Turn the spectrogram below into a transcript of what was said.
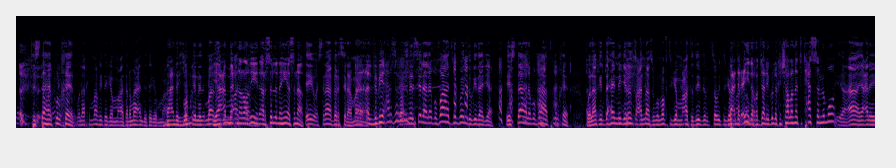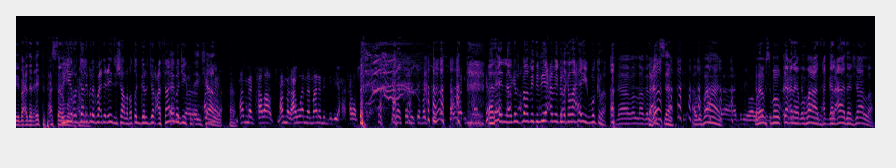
تستاهل كل خير ولكن ما في تجمعات. أنا ما عندي تجمعات. ما عندك جمع... ممكن ما يا عم إحنا. راضيين أرسل لنا هي سناب. أيوه سناب أرسلها ما. الذبيحه ارسلها نرسلها لأبو فهد في الفندق إذا جاء. يستاهل أبو فهد كل خير. ولكن دحين نجي ننصح الناس نقول ما في تجمعات تجي بتسوي تجمعات؟ بعد العيد الرجال يقول لك إن شاء الله إنها تتحسن الأمور. آه يعني بعد العيد تتحسن يجي الرجال. يقول لك بعد العيد إن شاء الله بطق الجرعة الثانية بجيكم. إن شاء الله. آه. محمد خلاص محمد عونا ما نبي ذبيحه خلاص. الحين لا قلت ما في ذبيحة يقول لك الله يحييك بكرة. لا والله بالعكس أبو فهد. في. نفس موقعنا يا أبو فهد حق العادة إن شاء الله.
